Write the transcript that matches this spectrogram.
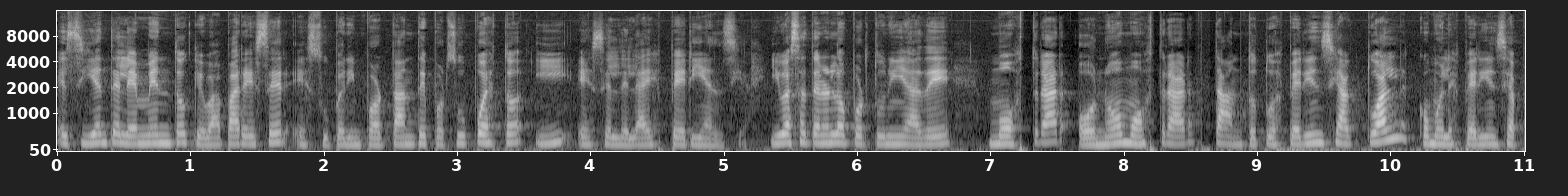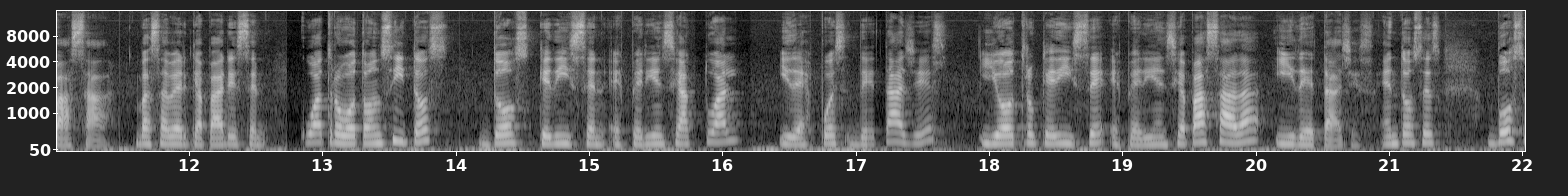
El siguiente elemento que va a aparecer es súper importante, por supuesto, y es el de la experiencia. Y vas a tener la oportunidad de mostrar o no mostrar tanto tu experiencia actual como la experiencia pasada. Vas a ver que aparecen cuatro botoncitos, dos que dicen experiencia actual y después detalles y otro que dice experiencia pasada y detalles. Entonces vos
